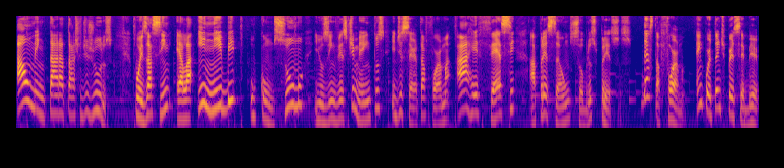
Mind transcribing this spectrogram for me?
aumentar a taxa de juros, pois assim ela inibe o consumo e os investimentos e, de certa forma, arrefece a pressão sobre os preços. Desta forma, é importante perceber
